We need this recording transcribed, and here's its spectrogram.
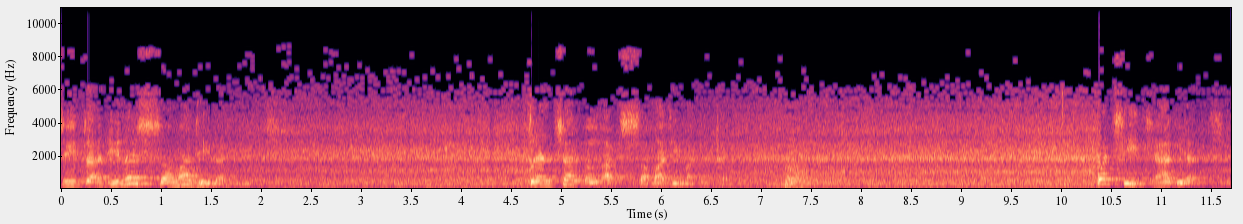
સીતાજીને સમાધિ લાગી. ત્રણ ચાર કલાક સમાધિમાં બેઠા. પછી જાગ્યા છે.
